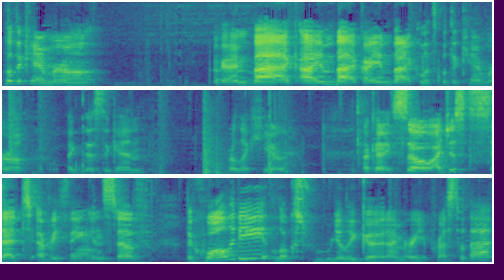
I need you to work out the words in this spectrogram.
put the camera, okay, I'm back, I am back, I am back. Let's put the camera like this again, or like here. Okay, so I just set everything and stuff. The quality looks really good. I'm very impressed with that.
